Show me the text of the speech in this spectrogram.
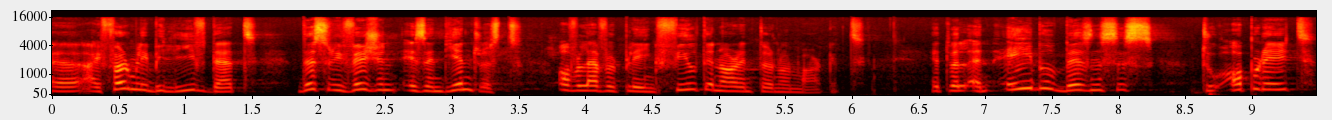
uh, I firmly believe that this revision is in the interest of level playing field in our internal market. It will enable businesses to operate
